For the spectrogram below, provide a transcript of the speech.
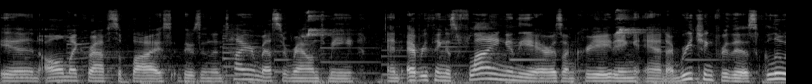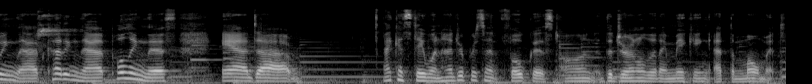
in all my craft supplies. There's an entire mess around me and everything is flying in the air as I'm creating and I'm reaching for this, gluing that, cutting that, pulling this, and um, I can stay 100% focused on the journal that I'm making at the moment.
